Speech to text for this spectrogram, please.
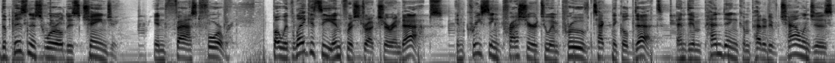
The business world is changing in fast forward. But with legacy infrastructure and apps, increasing pressure to improve technical debt, and impending competitive challenges,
